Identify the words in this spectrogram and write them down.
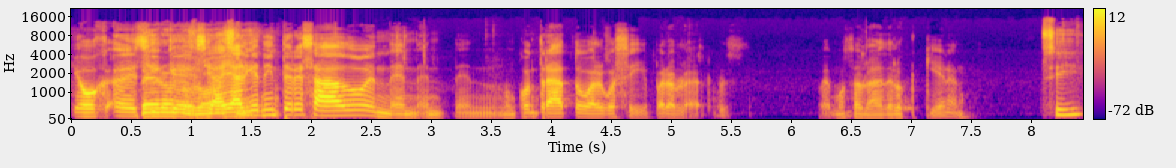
Que, eh, sí, que nos si hay a- alguien interesado en, en- en- en un contrato o algo así para hablar, pues podemos hablar de lo que quieran. Sí,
